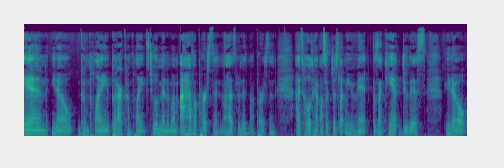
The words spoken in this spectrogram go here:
and you know complain put our complaints to a minimum. I have a person. My husband is my person. I told him i was like just let me vent because i can't do this you know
